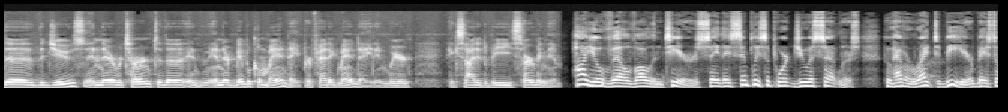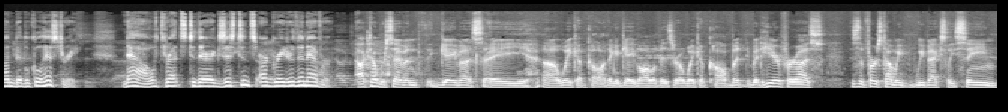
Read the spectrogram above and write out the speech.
the, the Jews in their return to the in, in their biblical mandate, prophetic mandate, and we're excited to be serving them. Ha-Yovel volunteers say they simply support Jewish settlers who have a right to be here based on biblical history. Now, threats to their existence are greater than ever. October 7th gave us a uh, wake up call. I think it gave all of Israel a wake up call. But, but here for us, this is the first time we've, we've actually seen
